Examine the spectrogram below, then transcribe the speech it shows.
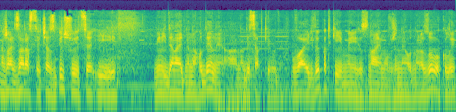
На жаль, зараз цей час збільшується і він йде навіть не на години, а на десятки годин. Бувають випадки, і ми їх знаємо вже неодноразово, коли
